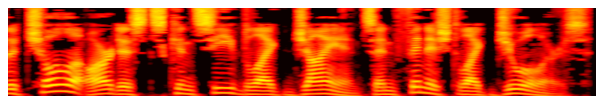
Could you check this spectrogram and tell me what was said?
"...the Chola artists conceived like giants and finished like jewelers."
